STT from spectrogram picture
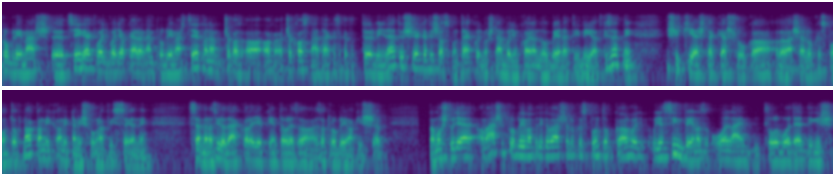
problémás cégek, vagy, vagy akár nem problémás cégek, hanem csak, az, a, a, csak használták ezeket a törvényi lehetőségeket, és azt mondták, hogy most nem vagyunk hajlandók bérleti díjat fizetni, és így kiestek cashflow a, a bevásárlóközpontoknak, amik, amik nem is fognak visszajönni. Szemben az irodákkal egyébként, ahol ez a, ez a probléma kisebb. Na most ugye a másik probléma pedig a vásárlóközpontokkal, hogy ugye szintén az online-tól volt eddig is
